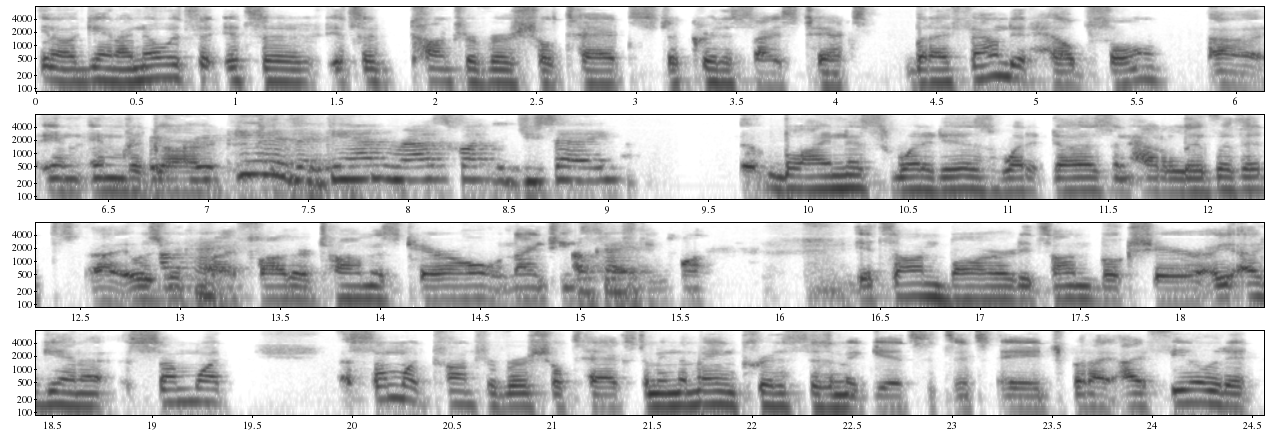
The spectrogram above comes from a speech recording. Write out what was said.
you know, again, I know it's a it's a it's a controversial text, a criticized text, but I found it helpful. uh, in in regard. Repeat it again, Russ. What did you say? Blindness, what it is, what it does, and how to live with it. Uh, it was written okay. by Father Thomas Carroll in 1961. Okay. It's on Bard. It's on Bookshare. Again, a somewhat a somewhat controversial text. I mean, the main criticism it gets it's its age, but I, I, feel that it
